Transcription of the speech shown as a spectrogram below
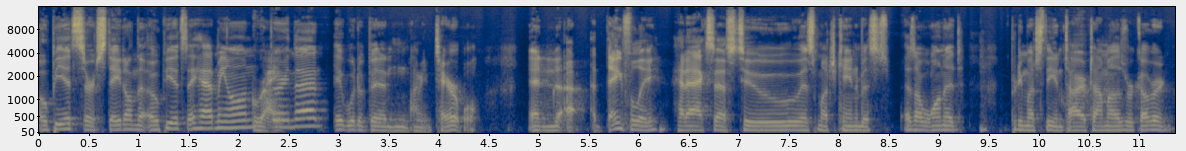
opiates or stayed on the opiates they had me on Right. during that. It would have been, I mean, terrible. And uh, thankfully, had access to as much cannabis as I wanted pretty much the entire time I was recovering.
